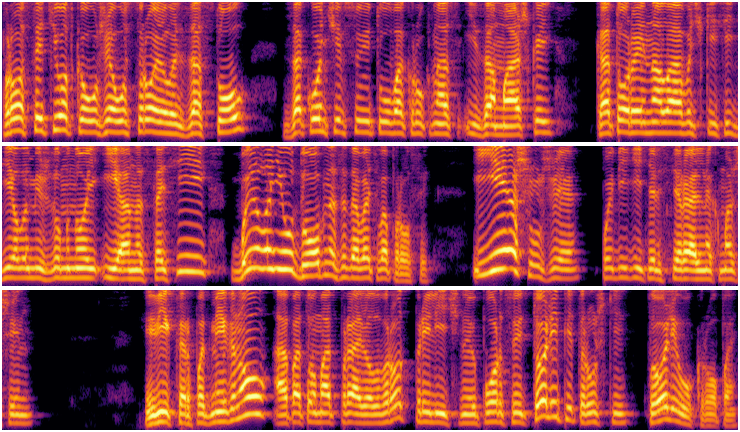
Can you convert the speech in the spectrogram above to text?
Просто тетка уже устроилась за стол, закончив суету вокруг нас и замашкой, которая на лавочке сидела между мной и Анастасией, было неудобно задавать вопросы. «Ешь уже, победитель стиральных машин!» Виктор подмигнул, а потом отправил в рот приличную порцию то ли петрушки, то ли укропа.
